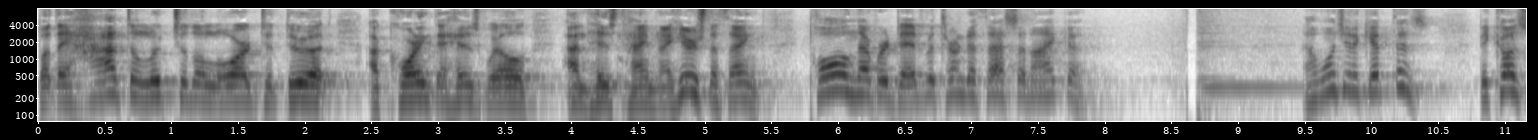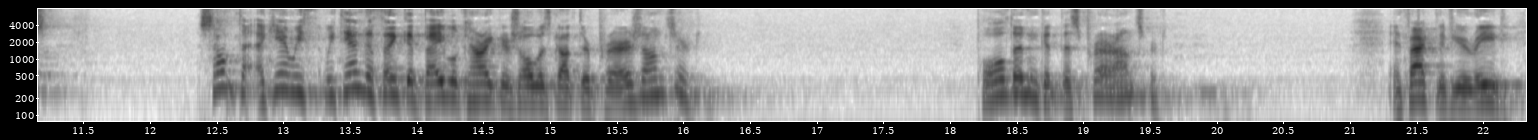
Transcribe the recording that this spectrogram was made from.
but they had to look to the Lord to do it according to His will and His time. Now, here's the thing Paul never did return to Thessalonica. I want you to get this because sometimes, again, we, we tend to think that Bible characters always got their prayers answered. Paul didn't get this prayer answered. In fact, if you read,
